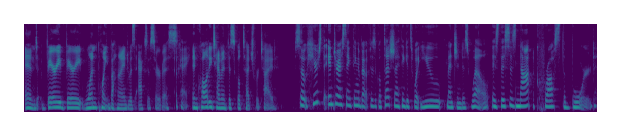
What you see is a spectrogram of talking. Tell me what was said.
and very, very one point behind was acts of service. Okay. and quality time and physical touch were tied. So here's the interesting thing about physical touch, and I think it's what you mentioned as well, is this is not across the board.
